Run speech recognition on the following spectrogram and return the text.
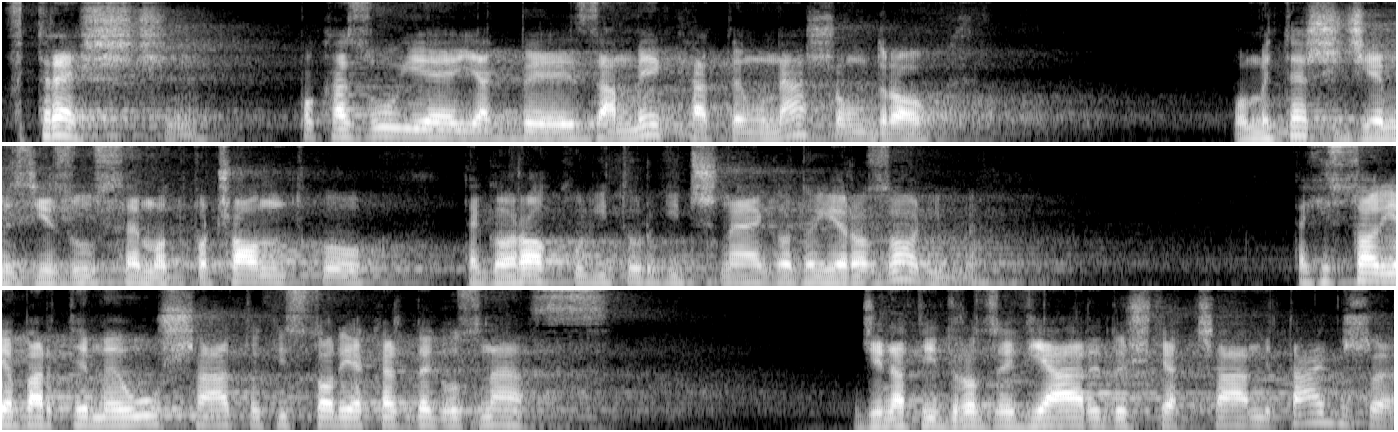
w treści, pokazuje, jakby zamyka tę naszą drogę, bo my też idziemy z Jezusem od początku tego roku liturgicznego do Jerozolimy. Ta historia Bartymeusza to historia każdego z nas, gdzie na tej drodze wiary doświadczamy także,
